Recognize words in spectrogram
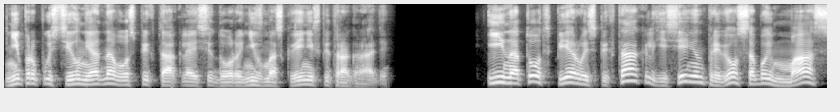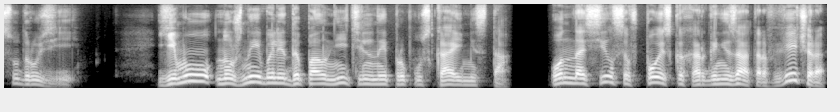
не пропустил ни одного спектакля Айсидоры ни в Москве, ни в Петрограде. И на тот первый спектакль Есенин привел с собой массу друзей. Ему нужны были дополнительные пропуска и места. Он носился в поисках организаторов вечера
